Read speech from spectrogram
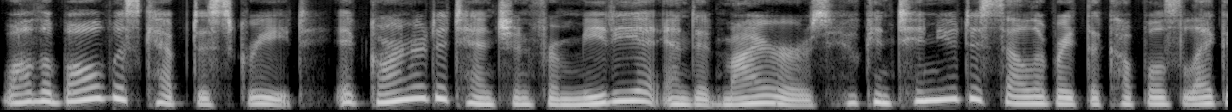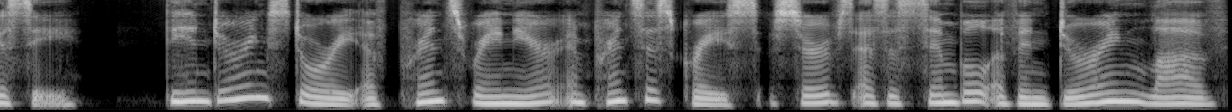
While the ball was kept discreet, it garnered attention from media and admirers who continued to celebrate the couple's legacy. The enduring story of Prince Rainier and Princess Grace serves as a symbol of enduring love,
